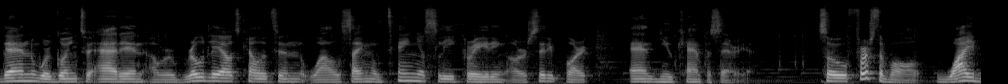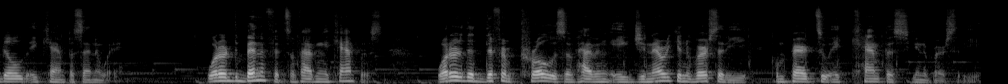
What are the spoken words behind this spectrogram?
Then we're going to add in our road layout skeleton while simultaneously creating our city park and new campus area. So first of all, why build a campus anyway? What are the benefits of having a campus? What are the different pros of having a generic university compared to a campus university.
